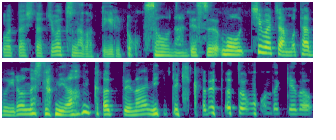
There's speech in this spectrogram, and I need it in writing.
私たちはつながっていると。そうなんです。もう、ちわちゃんも多分いろんな人にアンカーって何って聞かれたと思うんだけど。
